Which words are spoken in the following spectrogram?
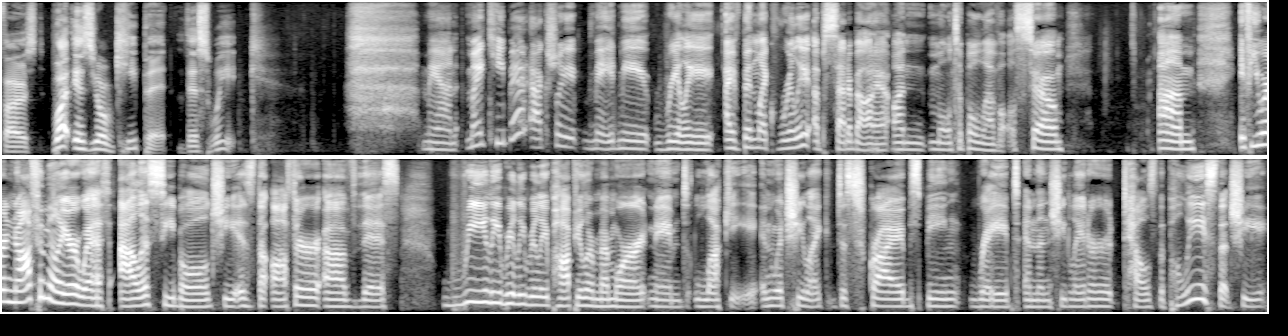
first. What is your Keep It this week? Man, my keep it actually made me really I've been like really upset about it on multiple levels. So um if you are not familiar with Alice Sebold, she is the author of this really really really popular memoir named Lucky in which she like describes being raped and then she later tells the police that she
